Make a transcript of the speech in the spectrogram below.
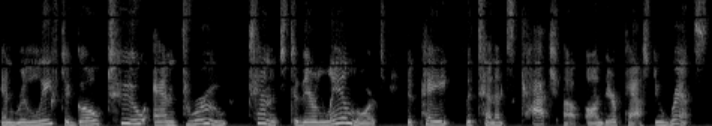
in relief to go to and through tenants to their landlords to pay the tenants catch up on their past due rents.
